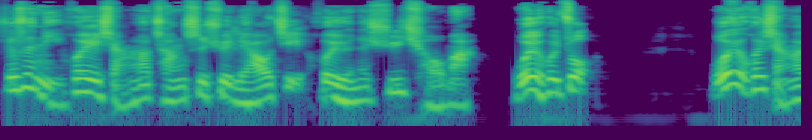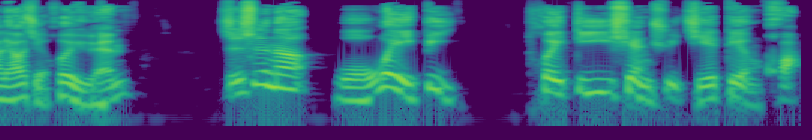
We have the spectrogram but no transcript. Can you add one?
就是你会想要尝试去了解会员的需求嘛。我也会做，我也会想要了解会员，只是呢，我未必会第一线去接电话。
